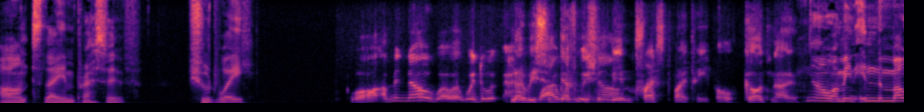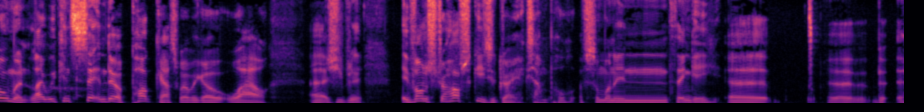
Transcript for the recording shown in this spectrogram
aren't they impressive? Should we? Well, I mean, no, we, we do. No, we should, would definitely we shouldn't not? be impressed by people. God, no. No, I mean in the moment, like we can sit and do a podcast where we go, "Wow, uh, she's been." Yvonne Strahovski's a great example of someone in Thingy, uh, uh, b- uh,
